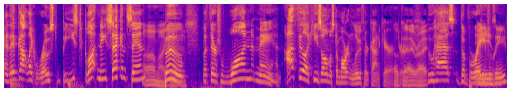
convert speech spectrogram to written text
and they've got like roast beast, gluttony, second sin. Oh, my boom! goodness. But there's one man. I feel like he's almost a Martin Luther kind of character. Okay, right. Who has the bravery? Easy.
